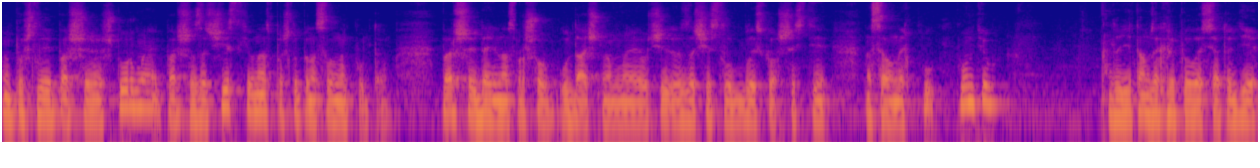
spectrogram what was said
Ми пішли перші штурми, перші зачистки у нас пішли по населеним пунктам. Перший день у нас пройшов удачно. Ми зачистили близько шести населених пунктів. Тоді там закріпилися тоді е,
